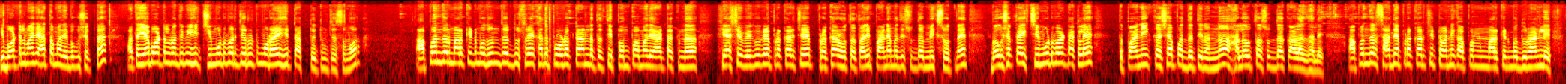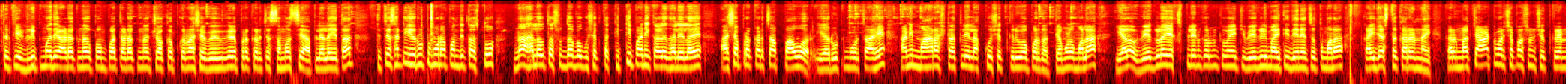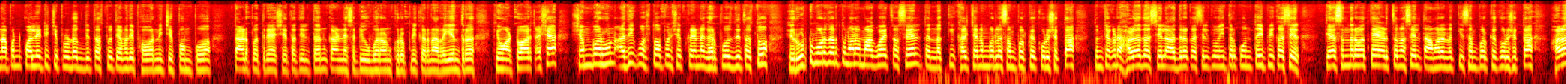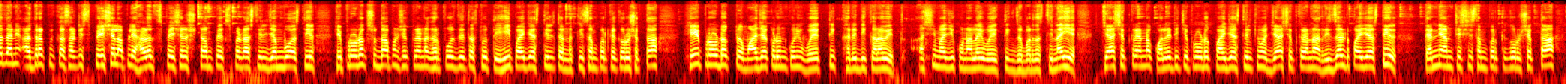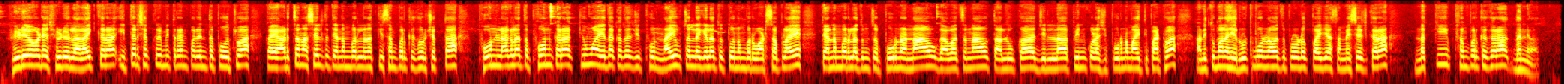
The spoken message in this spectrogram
ही बॉटल माझ्या हातामध्ये बघू शकता. आता या बॉटलमध्ये मी हे चिमूटभर जे रूटमोर आहे हे टाकतोय तुमच्यासमोर आपण जर मार्केटमधून जर दुसरं एखादं प्रोडक्ट आणलं तर ते पंपामध्ये अटकणं हे असे वेगवेगळ्या प्रकारचे प्रकार होतात आणि पाण्यामध्ये सुद्धा मिक्स होत नाहीत. बघू शकता एक चिमूटभर टाकलंय. तर पाणी कशा पद्धतीनं न हलवता सुद्धा काळं आहे आपण जर साध्या प्रकारचे टॉनिक आपण मार्केटमधून आणले तर ते ड्रिपमध्ये अडकणं पंपात अडकणं चॉकअप करणं अशा वेगवेगळ्या प्रकारच्या समस्या आपल्याला येतात. त्याच्यासाठी हे रूटमोर आपण देत असतो. न हलवता सुद्धा बघू शकता किती पाणी काळं झालेलं आहे. अशा प्रकारचा पॉवर या रूटमोरचा आहे आणि महाराष्ट्रातले लाखो शेतकरी वापरतात. त्यामुळं मला याला वेगळं एक्सप्लेन करून किंवा याची वेगळी माहिती देण्याचं तुम्हाला काही जास्त कारण नाही. कारण मागच्या आठ वर्षापासून शेतकऱ्यांना आपण क्वालिटीचे प्रोडक्ट देत असतो. त्यामध्ये फवारणीचे पंप ताडपत्र्या शेतातील तण काढण्यासाठी उभं राहून खुरपणी करणारं यंत्र किंवा टॉर्च अशा शंभरहून अधिक वस्तू आपण शेतकऱ्यांना घरपोच देत असतो. हे रूटमोर जर तुम्हाला मागवायचं असेल तर नक्की खालच्या नंबरला संपर्क करू शकता. तुमच्याकडे हळद असेल अद्रक असेल किंवा इतर कोणतंही पीक असेल त्या संदर्भात काही अडचण असेल तर आम्हाला नक्की संपर्क करू शकता. हळद आणि अद्रक पिकासाठी स्पेशल आपले हळद स्पेशल स्टंप एक्सपर्ट असतील जम्बो असतील हे प्रोडक्टसुद्धा आपण शेतकऱ्यांना घरपोच देत असतो तेही पाहिजे असतील तर नक्की संपर्क करू शकता. हे प्रोडक्ट माझ्याकडून कोणी वैयक्तिक खरेदी करावेत अशी माझी कोणालाही वैयक्तिक जबरदस्ती नाही आहे ज्या शेतकऱ्यांना क्वालिटीचे प्रोडक्ट पाहिजे असतील किंवा ज्या शेतकऱ्यांना रिझल्ट पाहिजे असतील त्यांनी आमच्याशी संपर्क करू शकता. व्हिडिओ आवडल्यास व्हिडिओला लाईक करा. इतर शेतकरी मित्रांपर्यंत पोहोचवा. काही अडचण असेल तर त्या नंबरला नक्की संपर्क करू शकता. फोन लागला तर फोन करा किंवा यदा कदाचित फोन नाही उचलला गेला तर तो नंबर व्हॉट्सअपला आहे. त्या नंबरला तुमचं पूर्ण नाव गावाचं नाव तालुका जिल्हा पिनकोड अशी पूर्ण माहिती पाठवा. आणि तुम्हाला हे रूटमोर नावाचं प्रोडक्ट पाहिजे असा मेसेज करा. नक्की संपर्क करा. धन्यवाद.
